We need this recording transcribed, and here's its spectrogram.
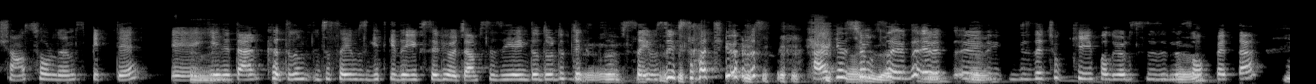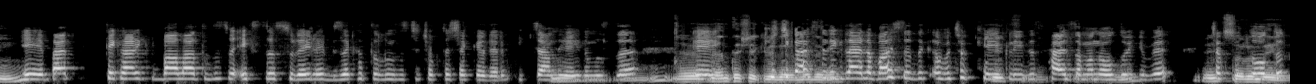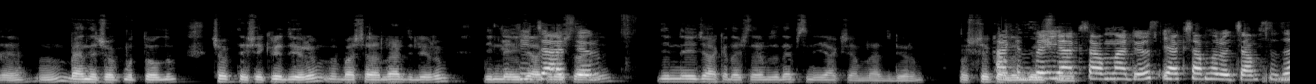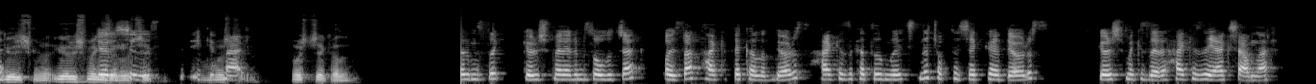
Şu an sorularımız bitti. Ee, Evet. yeniden katılımcı sayımız gitgide yükseliyor hocam. Sizi yayında durdukça katılımcı sayımızı yükseltiyoruz. Herkes çok sevdi. Evet, e, Evet. biz de çok keyif alıyoruz sizinle Evet. sohbetten. Hı hı. Ee, ben tekrar bağlandığınız ve ekstra süreyle bize katıldığınız için çok teşekkür ederim. İlk canlı yayınımızda. Evet, Ee, ben teşekkür Küçük ederim. Demek. aksiliklerle başladık ama çok keyifliydi her zaman olduğu gibi. Hiç Çok sorun mutlu değil. olduk. Hı, Ben de çok mutlu oldum. Çok teşekkür ediyorum. Başarılar diliyorum. Dinleyici Rica arkadaşlar, dinleyici arkadaşlarımıza da hepsine iyi akşamlar diliyorum. Hoşça kalın. Herkese iyi Görüşmek, akşamlar diyoruz. İyi akşamlar hocam size. görüşme, görüşmek üzere. Hoşça, Görüşürüz. İyi günler. hoşça, hoşça kalın. Aramızda görüşmelerimiz olacak. O yüzden takipte kalın diyoruz. Herkese katılımları için de çok teşekkür ediyoruz. Görüşmek üzere. Herkese iyi akşamlar.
